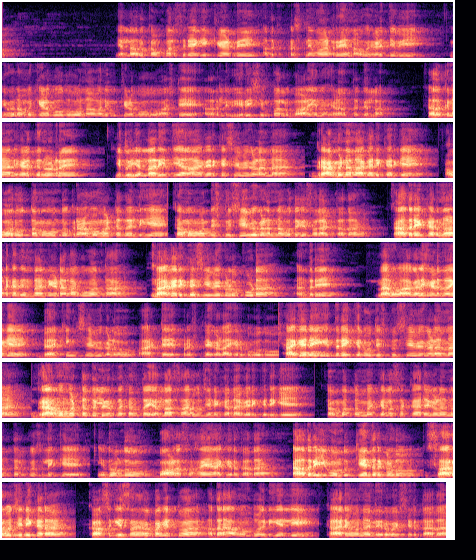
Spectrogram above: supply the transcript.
ಎಲ್ಲರೂ ಕಂಪಲ್ಸರಿಯಾಗಿ ಕೇಳ್ರಿ, ಅದಕ್ಕೆ ಪ್ರಶ್ನೆ ಮಾಡ್ರಿ, ನಾವು ಹೇಳ್ತೀವಿ. ನೀವು ನಮಗೆ ಕೇಳ್ಬೋದು, ನಾವು ನಿಮ್ಗೆ ಕೇಳ್ಬೋದು. ಅಷ್ಟೇ, ಅದರಲ್ಲಿ ವೆರಿ ಸಿಂಪಲ್ ಭಾಳ ಏನು ಹೇಳುವಂಥದ್ದಿಲ್ಲ ಅದಕ್ಕೆ ನಾನು ಹೇಳ್ತೀನಿ ನೋಡ್ರಿ, ಇದು ಎಲ್ಲ ರೀತಿಯ ನಾಗರಿಕ ಸೇವೆಗಳನ್ನ ಗ್ರಾಮೀಣ ನಾಗರಿಕರಿಗೆ, ಅವರು ತಮ್ಮ ಒಂದು ಗ್ರಾಮ ಮಟ್ಟದಲ್ಲಿಯೇ ತಮ್ಮ ಒಂದಿಷ್ಟು ಸೇವೆಗಳನ್ನ ಒದಗಿಸಲಾಗ್ತದ. ಆದರೆ ಕರ್ನಾಟಕದಿಂದ ನೀಡಲಾಗುವಂತ ನಾಗರಿಕ ಸೇವೆಗಳು ಕೂಡ ಅಂದ್ರೆ ನಾನು ಆಗಲೇ ಹೇಳಿದಾಗೆ ಬ್ಯಾಂಕಿಂಗ್ ಸೇವೆಗಳು ಆರ್ ಟಿ ಐ ಪ್ರಶ್ನೆಗಳಾಗಿರಬಹುದು. ಹಾಗೇನೆ ಇತರೆ ಕೆಲವೊಂದಿಷ್ಟು ಸೇವೆಗಳನ್ನ ಗ್ರಾಮ ಮಟ್ಟದಲ್ಲಿ ಇರತಕ್ಕಂತ ಎಲ್ಲಾ ಸಾರ್ವಜನಿಕ ನಾಗರಿಕರಿಗೆ ತಮ್ಮ ತಮ್ಮ ಕೆಲಸ ಕಾರ್ಯಗಳನ್ನು ತಲುಪಿಸಲಿಕ್ಕೆ ಇದೊಂದು ಬಹಳ ಸಹಾಯ ಆಗಿರ್ತದ. ಆದ್ರೆ ಈ ಒಂದು ಕೇಂದ್ರಗಳು ಸಾರ್ವಜನಿಕರ ಖಾಸಗಿ ಸಹಭಾಗಿತ್ವ ಅದರ ಒಂದು ಅಡಿಯಲ್ಲಿ ಕಾರ್ಯವನ್ನ ನಿರ್ವಹಿಸಿರ್ತದ.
